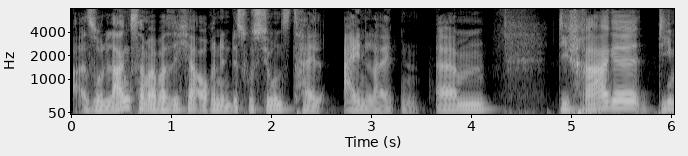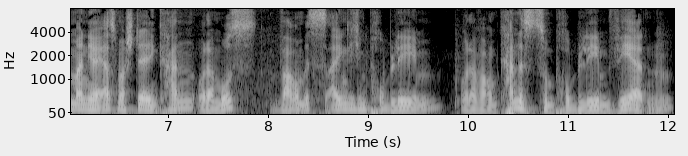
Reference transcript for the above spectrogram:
also langsam aber sicher auch in den Diskussionsteil einleiten. Ähm, die Frage, die man ja erstmal stellen kann oder muss, warum ist es eigentlich ein Problem oder warum kann es zum Problem werden?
